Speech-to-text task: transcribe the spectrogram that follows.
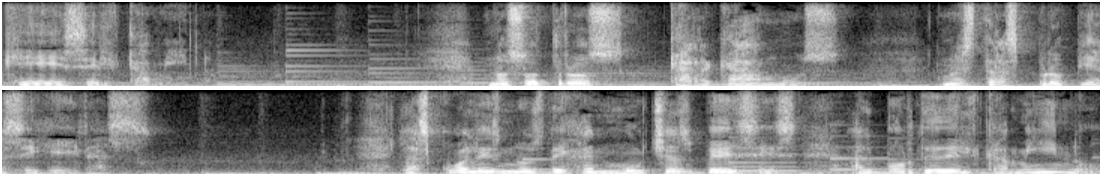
que es el camino. Nosotros cargamos nuestras propias cegueras, las cuales nos dejan muchas veces al borde del camino,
